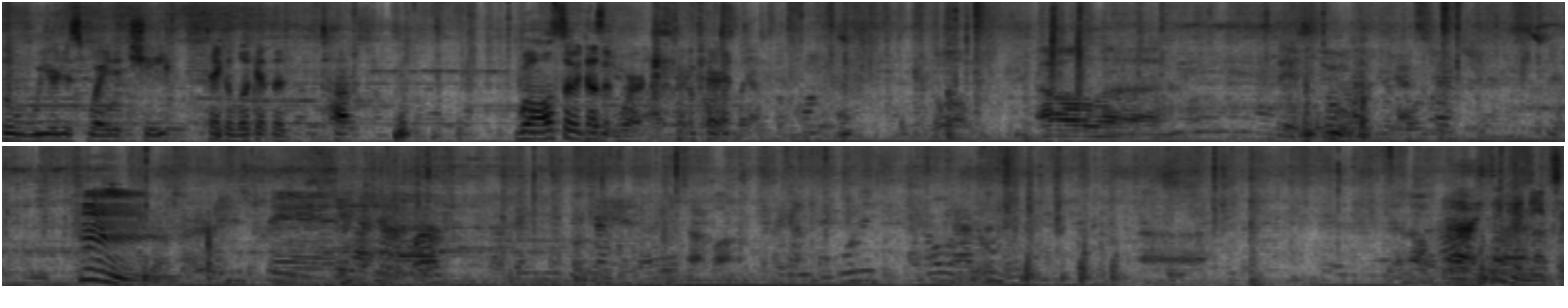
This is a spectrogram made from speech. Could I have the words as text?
The weirdest way to cheat. Take a look at the top. Well, also it doesn't work apparently. I'll, uh. Ooh. Hmm. Top bottom. I'll Uh, I think I need to.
